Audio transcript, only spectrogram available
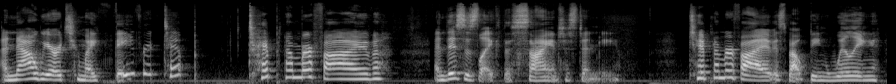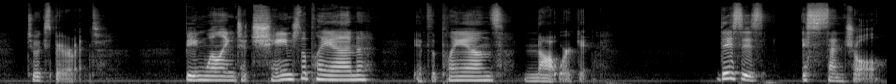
And now we are to my favorite tip, tip number five and this is like the scientist in me. Tip number five is about being willing to experiment, being willing to change the plan if the plan's not working. This is essential.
